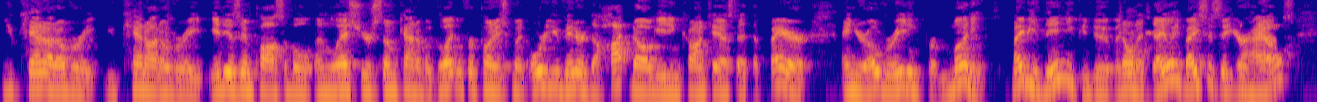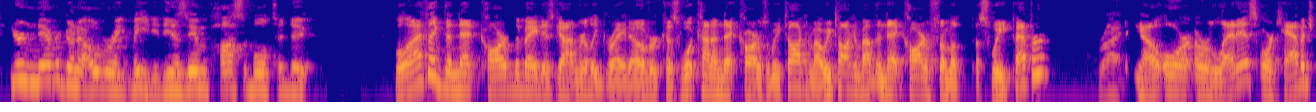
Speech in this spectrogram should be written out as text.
you cannot overeat. You cannot overeat. It is impossible unless you're some kind of a glutton for punishment or you've entered the hot dog eating contest at the fair and you're overeating for money. Maybe then you can do it, but on a daily basis at your house, you're never going to overeat meat. It is impossible to do. Well, and I think the net carb debate has gotten really great over because what kind of net carbs are we talking about? Are we talking about the net carbs from a, a sweet pepper? Right. you know, or, or lettuce or cabbage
